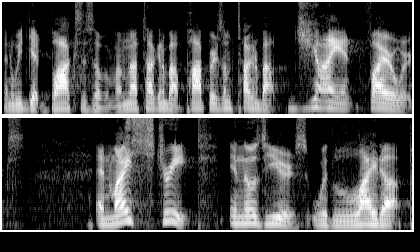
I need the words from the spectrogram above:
and we'd get boxes of them. I'm not talking about poppers, I'm talking about giant fireworks. And my street in those years would light up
